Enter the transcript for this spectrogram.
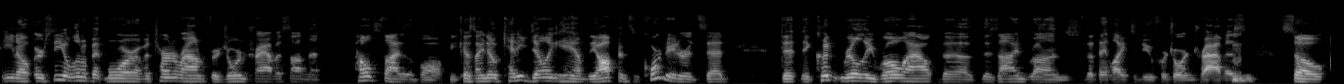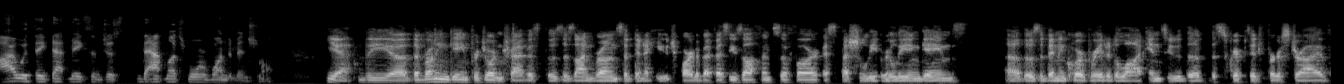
you know, or see a little bit more of a turnaround for Jordan Travis on the health side of the ball because I know Kenny Dillingham, the offensive coordinator, had said that they couldn't really roll out the design runs that they like to do for Jordan Travis. Mm-hmm. So I would think that makes him just that much more one dimensional. Yeah, the uh, the running game for Jordan Travis, those design runs have been a huge part of FSU's offense so far, especially early in games. Uh, those have been incorporated a lot into the the scripted first drive,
